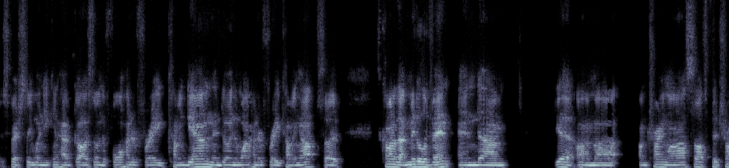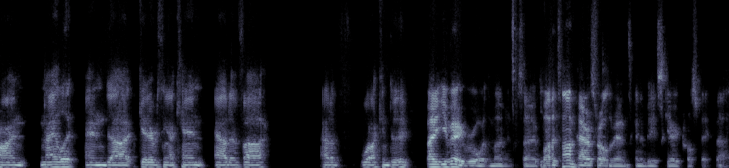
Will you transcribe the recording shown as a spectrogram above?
especially when you can have guys doing the 400 free coming down and then doing the 100 free coming up. So it's kind of that middle event, and um, yeah, I'm uh, I'm training my ass off to try and nail it and uh, get everything I can out of uh, out of what I can do. But you're very raw at the moment. So Yeah. by the time Paris rolls around, it's going to be a scary prospect. But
